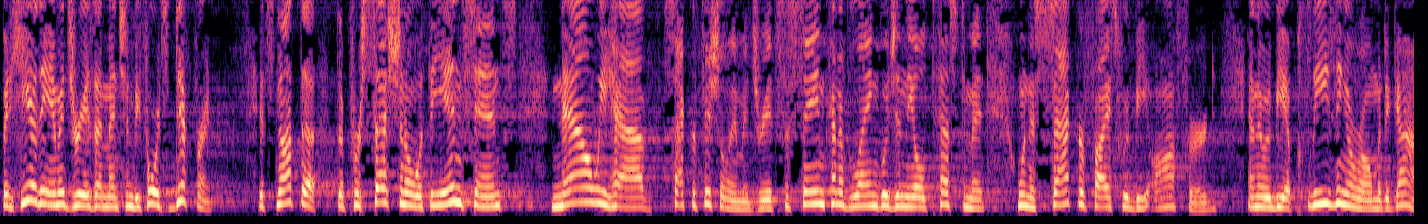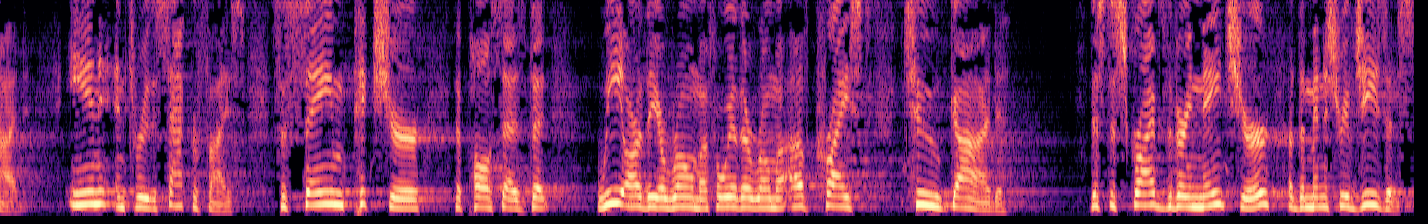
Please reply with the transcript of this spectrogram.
But here the imagery, as I mentioned before, it's different. It's not the, the processional with the incense. Now we have sacrificial imagery. It's the same kind of language in the Old Testament when a sacrifice would be offered and there would be a pleasing aroma to God in and through the sacrifice. It's the same picture that Paul says that we are the aroma, for we are the aroma of Christ to God. This describes the very nature of the ministry of Jesus,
